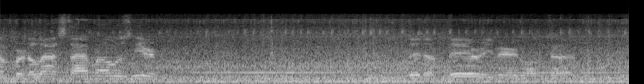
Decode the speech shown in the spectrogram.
Remember the last time I was here. It's Been a very, very long time.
